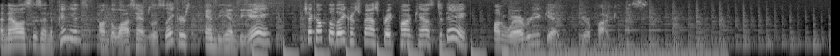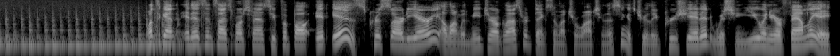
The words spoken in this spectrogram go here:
analysis and opinions on the Los Angeles Lakers and the NBA, check out the Lakers Fast Break podcast today on wherever you get your podcasts. Once again, it is Inside Sports Fantasy Football. It is Chris Sardieri along with me, Gerald Glassford. Thanks so much for watching this thing. It's truly appreciated. Wishing you and your family a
